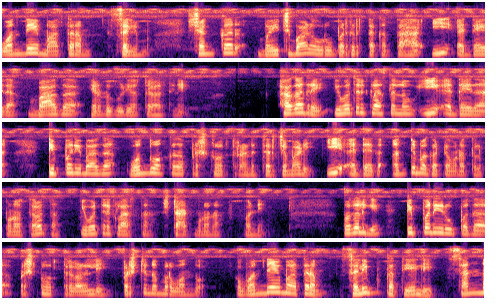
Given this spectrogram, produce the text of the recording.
ಒಂದೇ ಮಾತರಂ ಸಲೀಂ. ಶಂಕರ್ ಬೈಚ್ಬಾಳ್ ಅವರು ಬರೆದಿರ್ತಕ್ಕಂತಹ ಈ ಅಧ್ಯಾಯದ ಭಾಗ ಎರಡು ವಿಡಿಯೋ ಅಂತ ಹೇಳ್ತೀನಿ. ಹಾಗಾದರೆ ಇವತ್ತಿನ ಕ್ಲಾಸ್ನಲ್ಲಿ ನಾವು ಈ ಅಧ್ಯಾಯದ ಟಿಪ್ಪಣಿ ಭಾಗ, ಒಂದು ಅಂಕದ ಪ್ರಶ್ನೋತ್ತರಗಳನ್ನು ಚರ್ಚೆ ಮಾಡಿ ಈ ಅಧ್ಯಾಯದ ಅಂತಿಮ ಘಟ್ಟವನ್ನು ತಲುಪೋಣ ಅಂತ ಹೇಳ್ತಾ ಇವತ್ತಿನ ಕ್ಲಾಸ್ನ ಸ್ಟಾರ್ಟ್ ಮಾಡೋಣ. ಬನ್ನಿ. ಮೊದಲಿಗೆ ಟಿಪ್ಪಣಿ ರೂಪದ ಪ್ರಶ್ನೋತ್ತರಗಳಲ್ಲಿ ಪ್ರಶ್ನೆ ನಂಬರ್ ಒಂದು. ಒಂದೇ ಮಾತ್ರ ಸಲೀಂ ಕಥೆಯಲ್ಲಿ ಸಣ್ಣ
